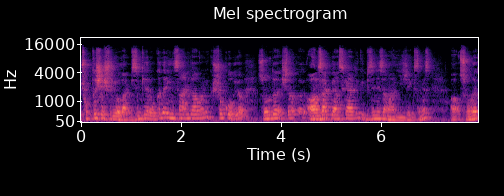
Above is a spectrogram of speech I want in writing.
Çok da şaşırıyorlar. Bizimkiler o kadar insani davranıyor ki şok oluyor. Sonunda işte Anzak bir asker diyor ki bizi ne zaman yiyeceksiniz? Sonra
